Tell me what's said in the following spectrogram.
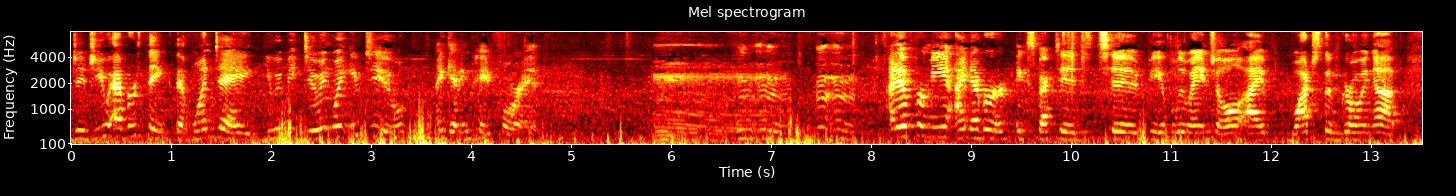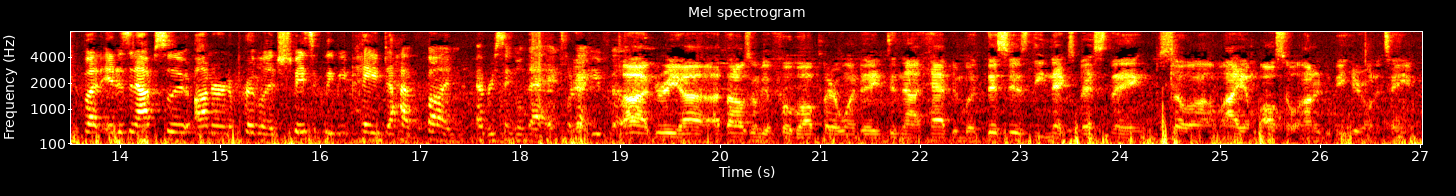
did you ever think that one day you would be doing what you do and getting paid for it? Mm. I know for me, I never expected to be a Blue Angel. I watched them growing up, but it is an absolute honor and a privilege to basically be paid to have fun every single day. What about you, Phil? I agree. I, I thought I was going to be a football player one day. It did not happen, but this is the next best thing. So um, I am also honored to be here on the team.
